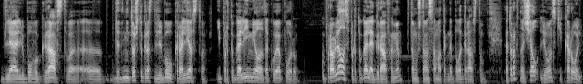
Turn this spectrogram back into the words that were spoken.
для любого графства, э, да не то что графства, для любого королевства. И Португалия имела такую опору. Управлялась Португалия графами, потому что она сама тогда была графством, которых начал Леонский король.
